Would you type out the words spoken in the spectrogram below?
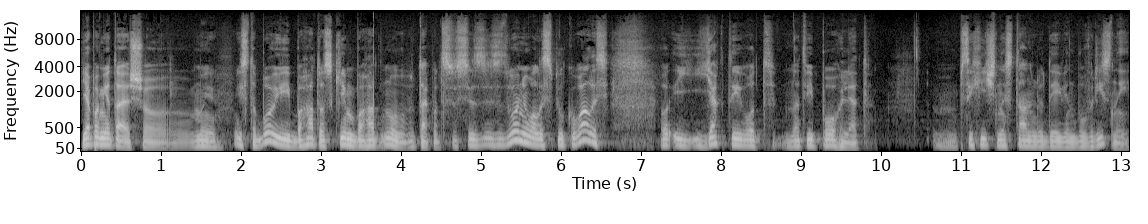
я пам'ятаю, що ми і з тобою, і багато з ким багато, ну так, от дзвонювали, спілкувались. Як ти, от, на твій погляд, психічний стан людей він був різний?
